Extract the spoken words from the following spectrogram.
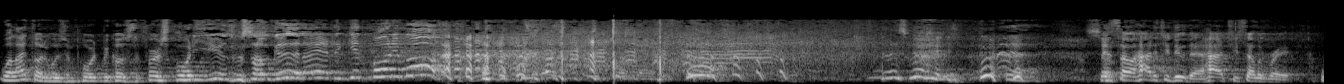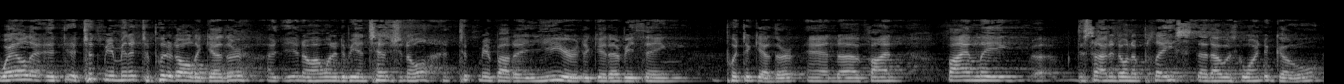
Well, I thought it was important because the first 40 years were so good, I had to get 40 more. That's right. Yeah. and so how did you do that? How did you celebrate? Well, it, it took me a minute to put it all together. I, you know, I wanted to be intentional. It took me about a year to get everything put together and uh, find, finally uh, decided on a place that I was going to go.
